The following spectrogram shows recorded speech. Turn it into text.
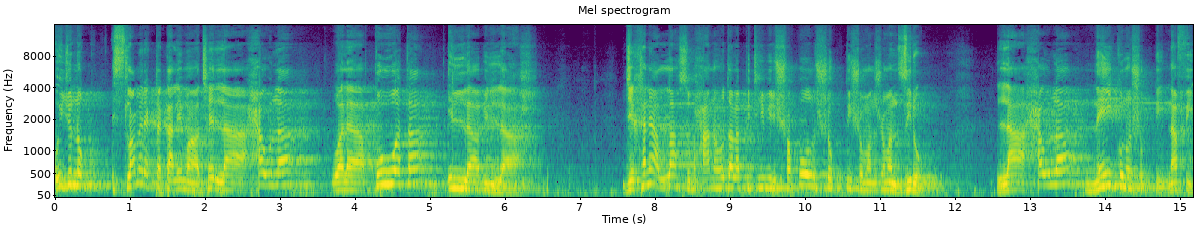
ওই জন্য ইসলামের একটা কালেমা আছে, লা হাউলা ওয়ালা কুয়াতা ইল্লা বিল্লাহ। যেখানে আল্লাহ সুবহানহতালা পৃথিবীর সকল শক্তি সমান সমান জিরো। লা হাউলা নেই কোনো শক্তি, নাফি,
